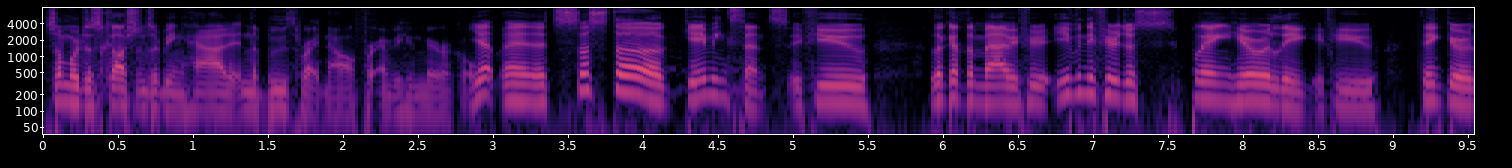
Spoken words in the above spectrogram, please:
some more discussions are being had in the booth right now for MVP Miracle. Yep, and it's just the gaming sense. If you look at the map, if you even if you're just playing Hero League, if you think your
